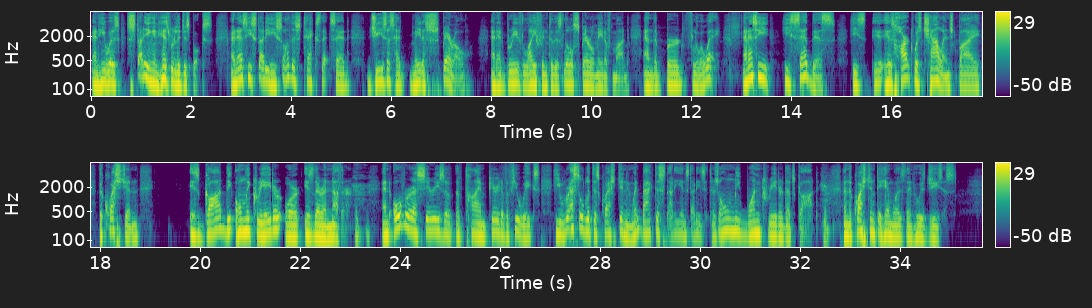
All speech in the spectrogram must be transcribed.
and he was studying in his religious books. And as he studied, he saw this text that said Jesus had made a sparrow and had breathed life into this little sparrow made of mud, and the bird flew away. And as he he said this, he's his heart was challenged by the question is God the only creator or is there another? and over a series of, of time, period of a few weeks, he wrestled with this question and went back to study and study and said, There's only one creator that's God. And the question to him was, then who is Jesus?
